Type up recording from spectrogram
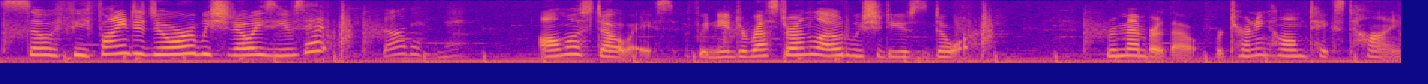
So if we find a door, we should always use it? Almost always. If we need to rest or unload, we should use the door. Remember though, returning home takes time.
